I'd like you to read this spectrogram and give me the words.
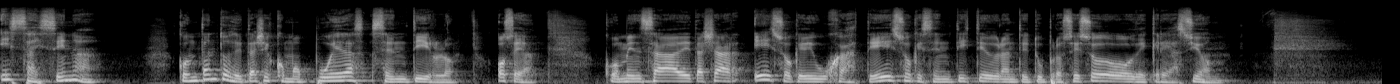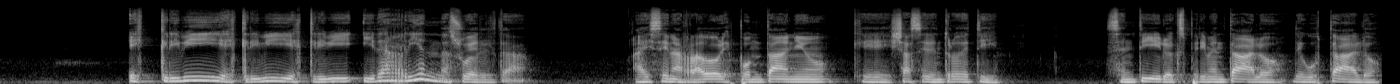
esa escena con tantos detalles como puedas sentirlo. O sea, comenzá a detallar eso que dibujaste, eso que sentiste durante tu proceso de creación. Escribí, escribí, escribí y da rienda suelta a ese narrador espontáneo que yace dentro de ti sentirlo, experimentalo, degustalo.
